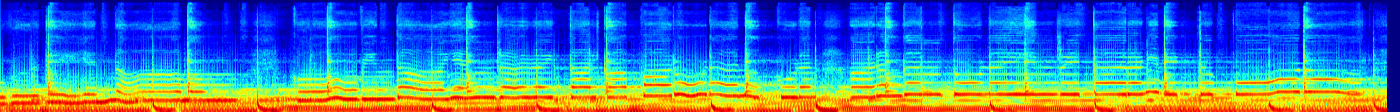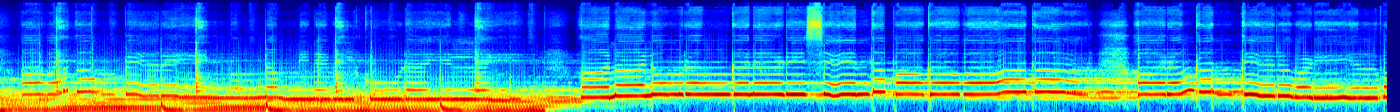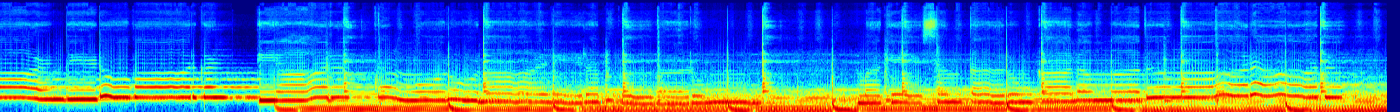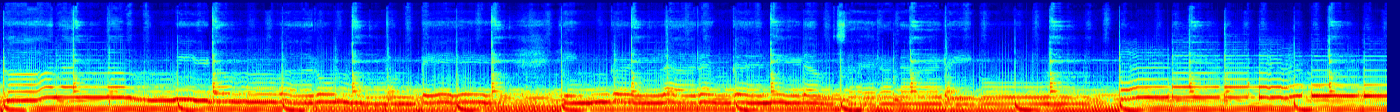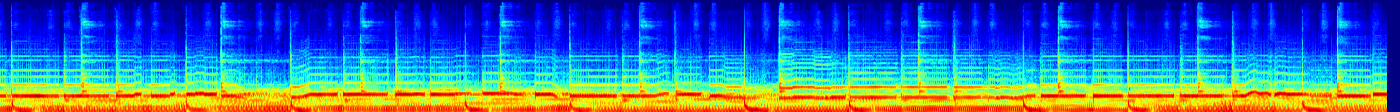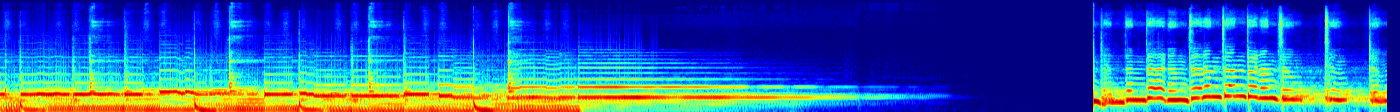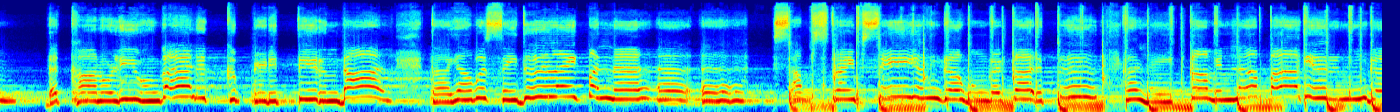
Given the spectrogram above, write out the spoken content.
இந்த காணொளி உங்களுக்கு பிடித்திருந்தால் தயவு செய்து லைக் பண்ண. சப்ஸ்கிரைப் செய்யுங்க உங்கள் கருத்து கலை காமில்ல பகிருங்க.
